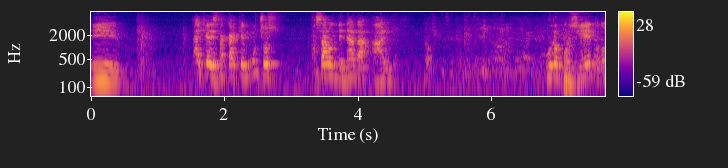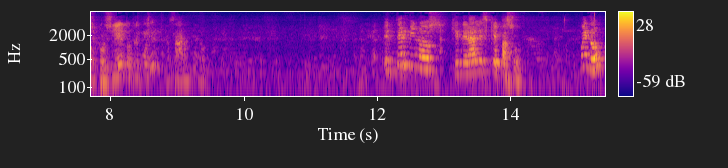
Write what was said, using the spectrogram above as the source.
Hay que destacar que muchos pasaron de nada a algo, ¿no? 1%, 2%, 3%, pasaron, ¿no? En términos generales, ¿qué pasó? Bueno,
